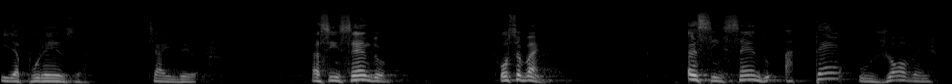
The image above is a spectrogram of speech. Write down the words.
e da pureza que há em Deus. Assim sendo, ouça bem, assim sendo, até os jovens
